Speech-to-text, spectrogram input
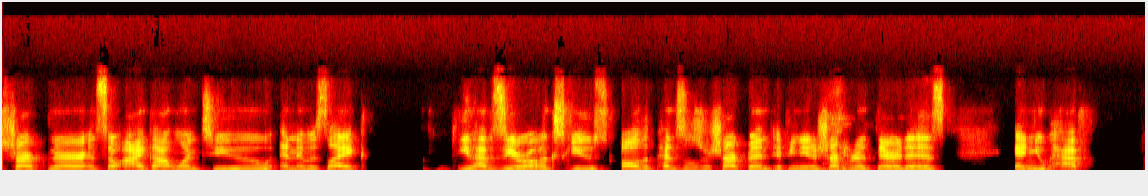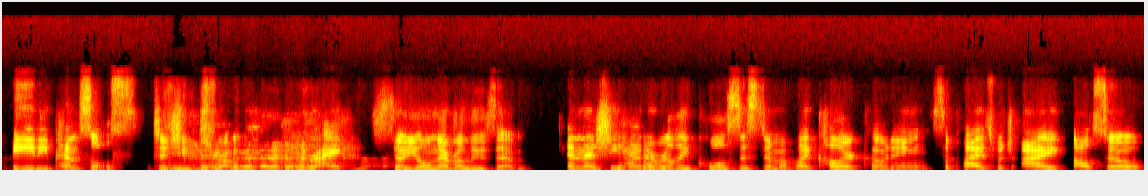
sharpener, and so I got one too, and it was like, you have zero excuse. All the pencils are sharpened. If you need a sharpener, there it is, and you have 80 pencils to choose from. Right. so you'll never lose them. And then she had a really cool system of like color coding supplies, which I also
